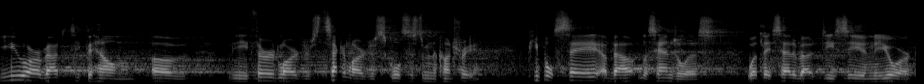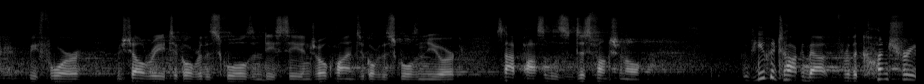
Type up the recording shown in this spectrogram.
you are about to take the helm of the third largest, second largest school system in the country. People say about Los Angeles what they said about DC and New York before Michelle Rhee took over the schools in DC and Joel Klein took over the schools in New York. It's not possible. Is dysfunctional if you could talk about for the country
